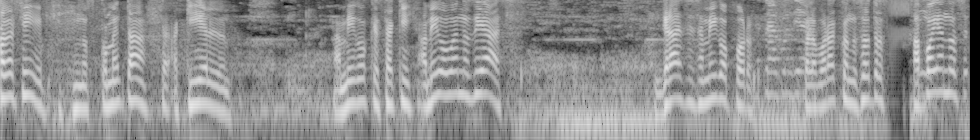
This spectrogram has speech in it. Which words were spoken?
A ver si nos comenta aquí el amigo que está aquí. Amigo, buenos días. Gracias, amigo, por colaborar con nosotros. Sí. Apóyanos.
